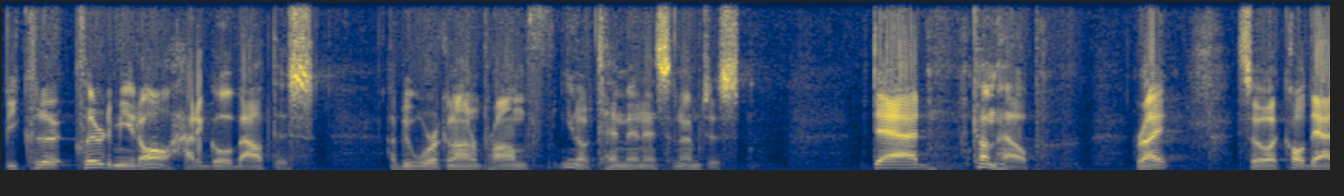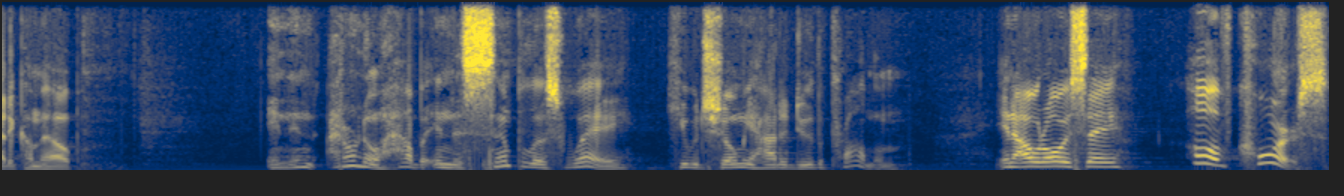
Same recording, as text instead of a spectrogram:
be clear, clear to me at all how to go about this. I'd be working on a problem, for, you know, 10 minutes, and I'm just, Dad, come help, right? So I called Dad to come help. And then, I don't know how, but in the simplest way, he would show me how to do the problem. And I would always say, Oh, of course.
